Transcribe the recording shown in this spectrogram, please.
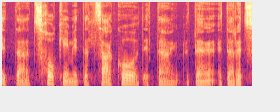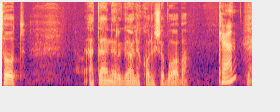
את הצחוקים, את הצעקות, את, את, את הרצות, אתה נרגע לכל השבוע הבא. כן? כן.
